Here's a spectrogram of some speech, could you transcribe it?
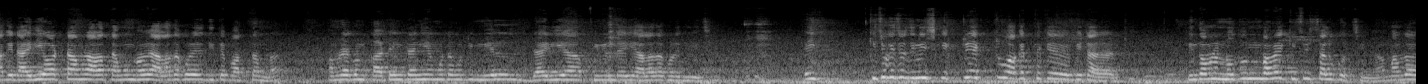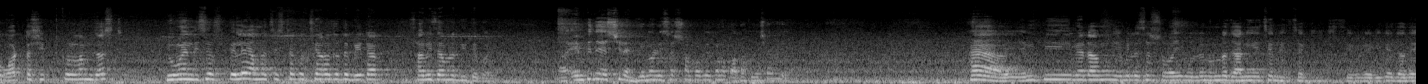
আগে ডায়েরি ওয়ার্ডটা আমরা তেমনভাবে আলাদা করে দিতে পারতাম না। আমরা এখন কাটিংটা নিয়ে মোটামুটি মেল ডায়রিয়া ফিমেল ডায়রিয়া আলাদা করে দিয়েছি। এই কিছু কিছু জিনিস একটু একটু আগের থেকে বেটার আর কি। কিন্তু আমরা নতুনভাবে কিছুই চালু করছি না। আমরা ওয়ার্ডটা শিফট করলাম জাস্ট হিউম্যান রিসোর্স পেলে আমরা চেষ্টা করছি আরও যাতে বেটার সার্ভিস আমরা দিতে পারি। এমপি তো এসেছিলেন? হিউম্যান রিসোর্স সম্পর্কে কোনো কথা বলেছে আজকে? হ্যাঁ এমপি ম্যাডাম এমএলএসের সবাই বললেন ওনারা জানিয়েছেন সেক্রেটারিকে যাতে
